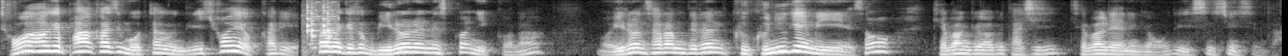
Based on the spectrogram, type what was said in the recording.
정확하게 파악하지 못하고 있는 게 혀의 역할이 혀를 계속 밀어내는 습관이 있거나 뭐 이런 사람들은 그 근육에 의해서 개방교합이 다시 재발되는 경우도 있을 수 있습니다.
